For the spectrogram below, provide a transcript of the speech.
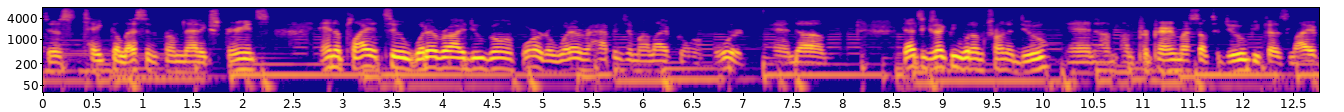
Just take the lesson from that experience and apply it to whatever I do going forward or whatever happens in my life going forward. And um, that's exactly what I'm trying to do. And I'm, I'm preparing myself to do because life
